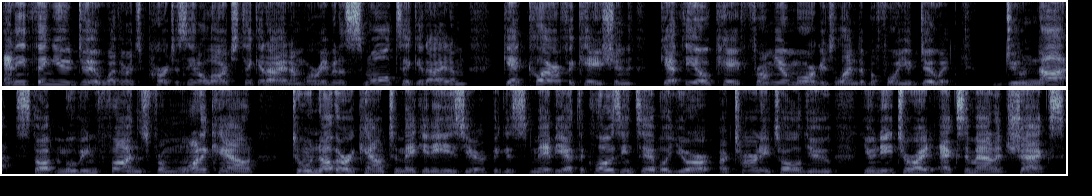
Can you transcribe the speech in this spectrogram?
anything you do, whether it's purchasing a large ticket item or even a small ticket item, get clarification, get the okay from your mortgage lender before you do it. Do not start moving funds from one account to another account to make it easier because maybe at the closing table your attorney told you you need to write X amount of checks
